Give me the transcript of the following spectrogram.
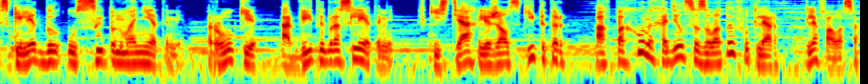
Скелет был усыпан монетами, руки обвиты браслетами, в кистях лежал скипетр, а в паху находился золотой футляр для фалоса.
